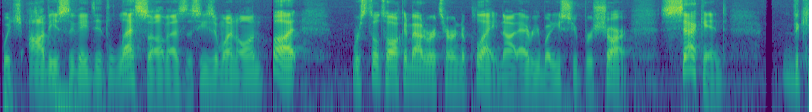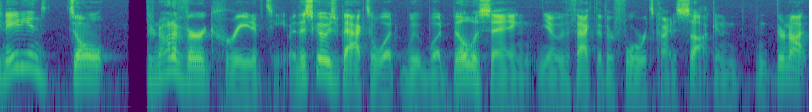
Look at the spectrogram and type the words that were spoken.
which obviously they did less of as the season went on, but we're still talking about a return to play. Not everybody's super sharp. Second, the Canadiens don't they're not a very creative team. And this goes back to what what Bill was saying, you know, the fact that their forwards kind of suck and they're not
